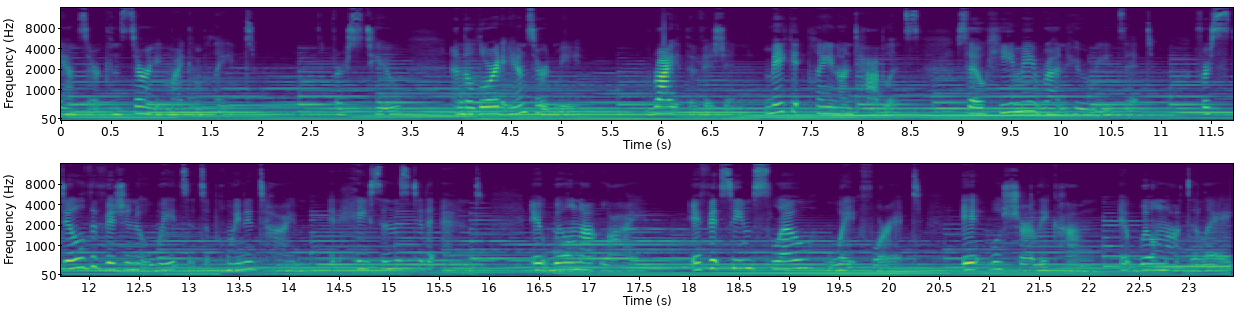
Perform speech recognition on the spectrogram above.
answer concerning my complaint. Verse 2 And the Lord answered me, Write the vision, make it plain on tablets, so he may run who reads it. For still the vision awaits its appointed time, it hastens to the end, it will not lie. If it seems slow, wait for it. It will surely come. it will not delay.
